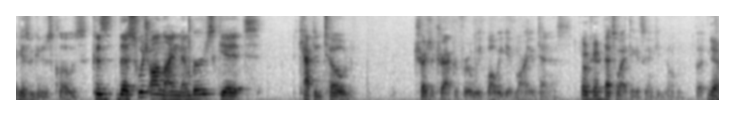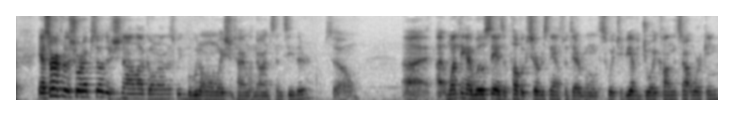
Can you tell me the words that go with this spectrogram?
I guess we can just close because the Switch Online members get Captain Toad treasure tracker for a week while we get Mario Tennis. Okay. That's why I think it's gonna keep going. But Yeah. yeah, sorry for the short episode. There's just not a lot going on this week, but we don't want to waste your time with nonsense either. So Uh, I, one thing I will say as a public service announcement to everyone with Switch: if you have a Joy-Con that's not working,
